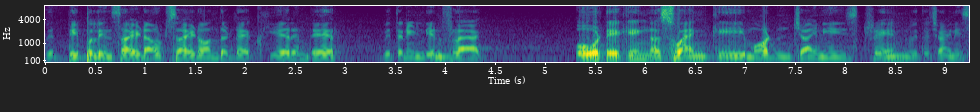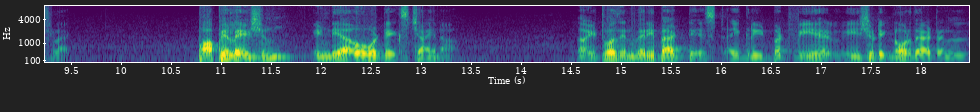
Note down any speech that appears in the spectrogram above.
with people inside, outside, on the deck, here and there, with an Indian flag, overtaking a swanky modern Chinese train with a Chinese flag. Population, India overtakes China. Now, it was in very bad taste, I agreed, but we, have, we should ignore that and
